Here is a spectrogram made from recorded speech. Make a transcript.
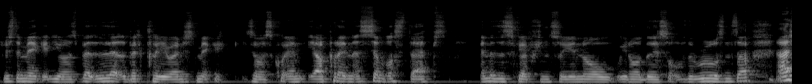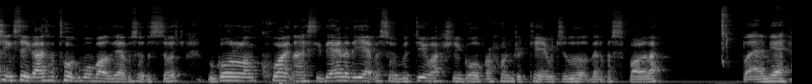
just to make it you know it's a, bit, a little bit clearer and just make it so it's quick I'll put it in as simple steps in the description so you know you know the sort of the rules and stuff. And as you can see guys, I'll talk more about the episode as such. We're going along quite nicely. the end of the episode we do actually go over 100k, which is a little bit of a spoiler. But um, yeah,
